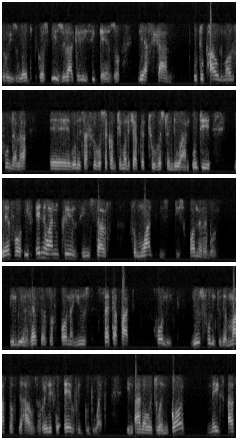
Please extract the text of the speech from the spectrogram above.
through his word because izwi lakhe liyisigezo liyasihlamba uthi uPaul mawulifunda la eh kulesahluko 2 Timothy chapter 2 verse 21 uthi therefore if anyone cleans himself from what is dishonorable he'll be a vessel of honor used set apart holy usefully to the master of the house ready for every good work. In other words when God makes us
